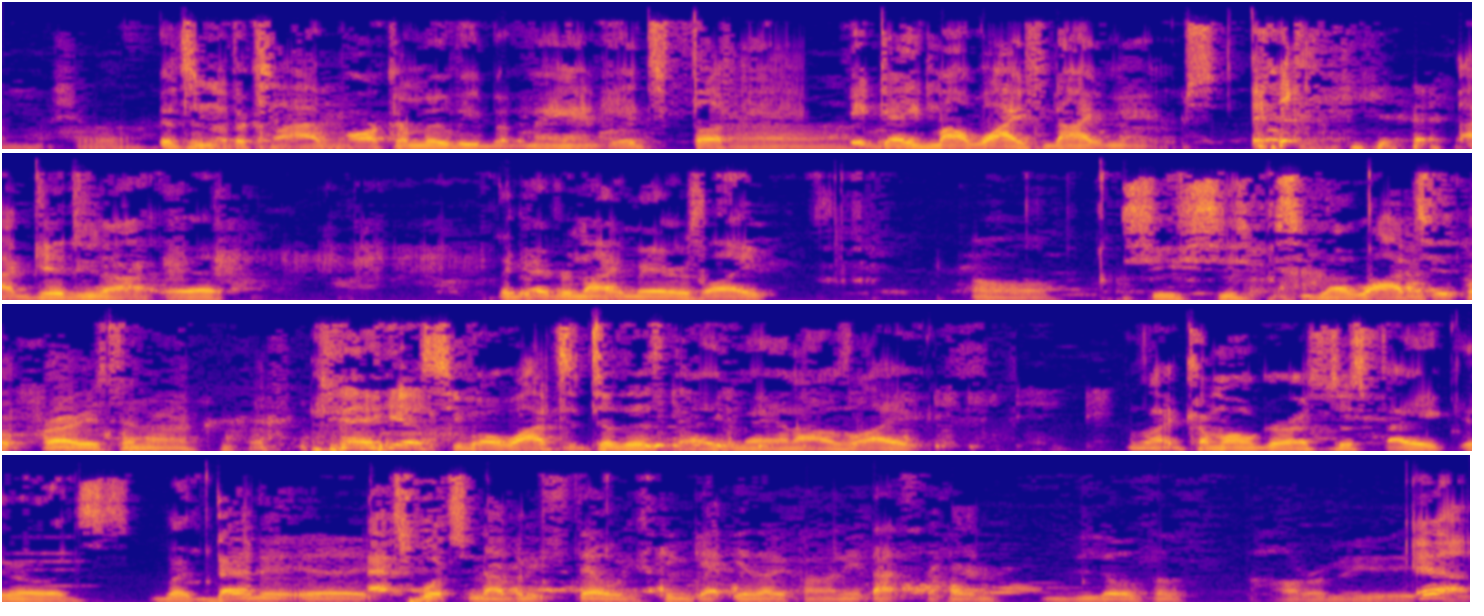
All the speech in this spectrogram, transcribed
I'm not sure. It's another Clive Barker movie, but man, it's fuck. Ah. It gave my wife nightmares. yeah. I kid you not. Yeah. They gave her nightmares. Like Oh, she she she won't watch I'd it. put Frozen on. yeah, she won't watch it to this day, man. I was like, I like, come on, girl, it's just fake, you know. It's but that it, uh, that's what's no, but it still it can get you though, can't it? That's the whole love of horror movies. yeah.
